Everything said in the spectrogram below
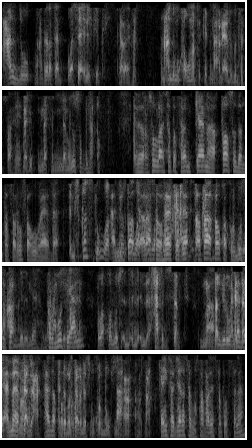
عنده معذرة وسائل الكبر. عنده مقومات الكبر. نعم والعياذ بالله. صحيح. لكن لكن لم يوصف بها قط. إذا رسول الله صلى الله عليه وسلم كان قاصدا تصرفه هذا. مش قصد هو أن يطأطئ رأسه هكذا. تطأ فوق قربوس قربوس يعني؟ هو قربوس حافة نعم. السرج الذي أمامه. هذا هذا قربوس. مرتفع اسمه قربوس. نعم. آه، آه، نعم. كيف جلس المصطفى عليه الصلاة والسلام؟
